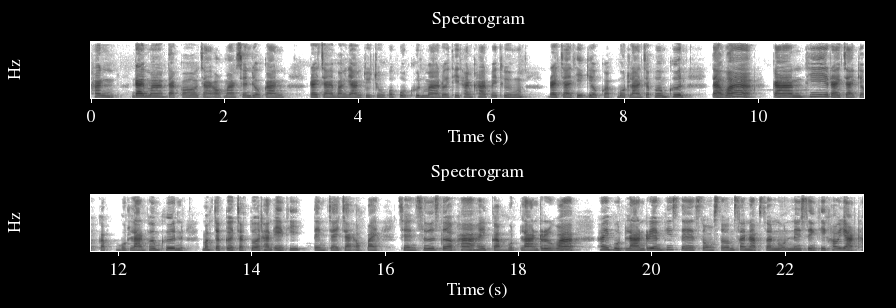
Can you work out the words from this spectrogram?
ท่านได้มากแต่ก็จ่ายออกมากเช่นเดียวกัน รายจ่ายบางอย่างจู่ๆก็ผุดขึ้นมาโดยที่ท่านคาดไม่ถึง รายจ่ายที่เกี่ยวกับบุตรหลานจะเพิ่มขึ้น แต่ว่าการที่รายจ่ายเกี่ยวกับบุตรหลานเพิ่มขึ้น มักจะเกิดจากตัวท่านเองที่เต็มใจจ่ายออกไป เช่นซื้อเสื้อผ้าให้กับบุตรหลานหรือว่า ให้บุตรหลานเรียนพิเศษส่งเสริมสนับสนุนในสิ่งที่เขาอยากท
